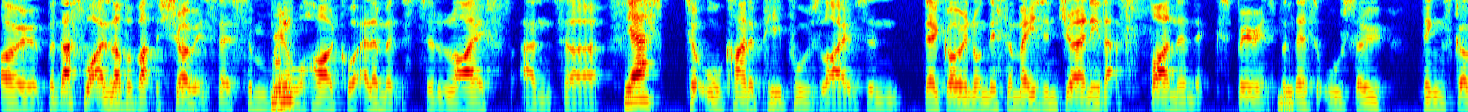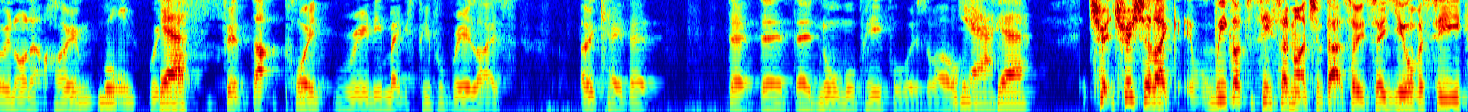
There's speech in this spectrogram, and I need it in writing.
oh, but that's what I love about the show. It's there's some real hardcore elements to life and to Yeah. to all kind of people's lives, and they're going on this amazing journey that's fun and experience. But mm. there's also things going on at home, mm. which Yeah. I fit that point really makes people realize, okay, they're they're they're, they're normal people as well. Yeah. Yeah. Tr- Tricia, like we got to see so much of that. So, so you obviously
